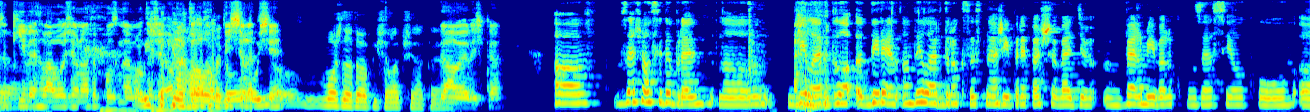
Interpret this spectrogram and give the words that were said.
tu kýve hlavou, že ona to pozná, Líška ona to opíše lepšie. Možno to opíše lepšie ako ja. Dávaj, Líška. O, začal si dobre. No, dealer, dealer, dealer drog sa snaží prepašovať veľmi veľkú zasielku o,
